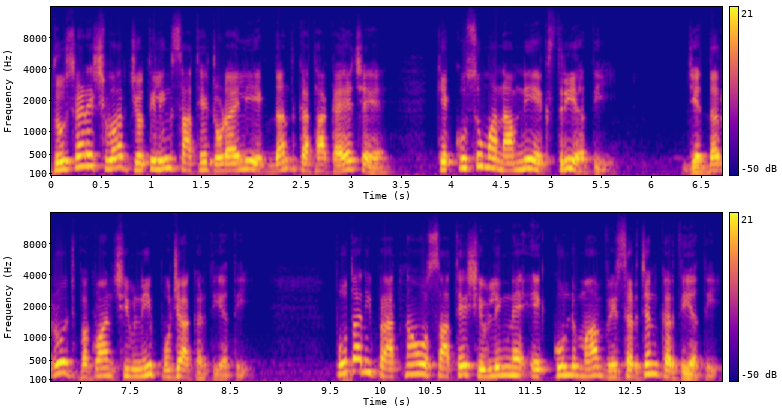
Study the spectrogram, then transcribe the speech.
દૂષણેશ્વર જ્યોતિર્લિંગ સાથે જોડાયેલી એક દંતકથા કહે છે કે કુસુમા નામની એક સ્ત્રી હતી, જે દરરોજ ભગવાન શિવની પૂજા કરતી હતી. પોતાની પ્રાર્થનાઓ સાથે શિવલિંગને એક કુંડમાં વિસર્જન કરતી હતી.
